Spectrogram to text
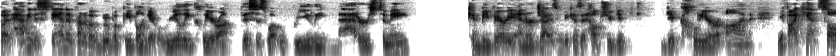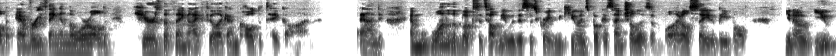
but having to stand in front of a group of people and get really clear on this is what really matters to me can be very energizing because it helps you get get clear on if I can't solve everything in the world, here's the thing I feel like I'm called to take on. And and one of the books that's helped me with this is Greg McKeown's book Essentialism. Well, he'll say to people, you know, you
